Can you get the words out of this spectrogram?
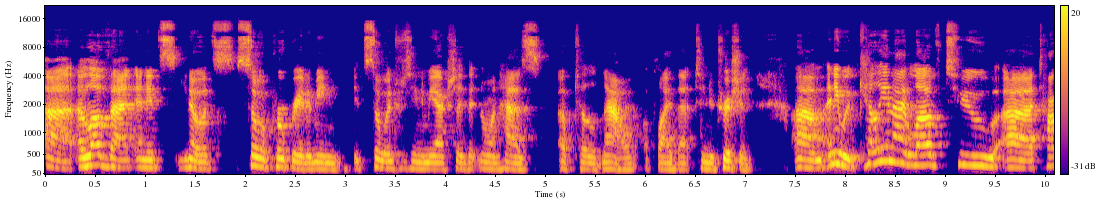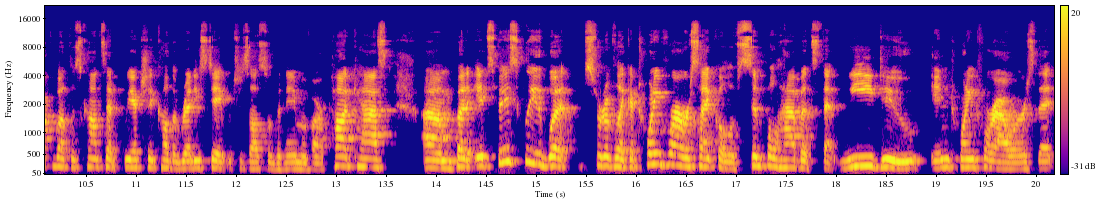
Uh, I love that, and it's you know it's so appropriate. I mean, it's so interesting to me actually that no one has up till now applied that to nutrition. Um, anyway, Kelly and I love to uh, talk about this concept we actually call the Ready State, which is also the name of our podcast. Um, but it's basically what sort of like a 24-hour cycle of simple habits that we do in 24 hours that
